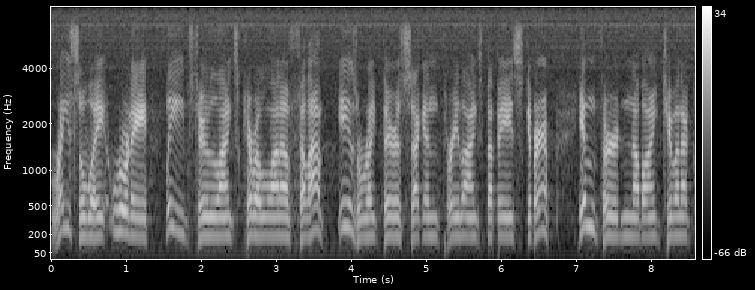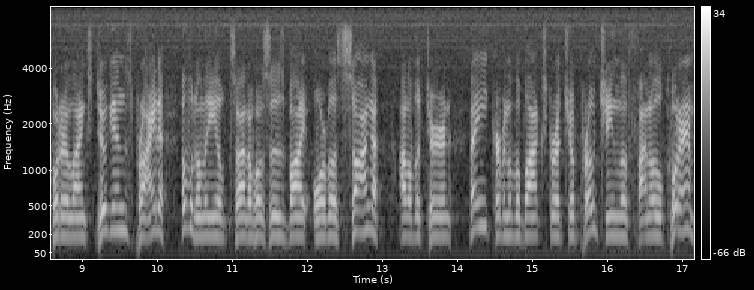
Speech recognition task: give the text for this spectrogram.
Race away. Rorty leads two lengths. Carolina Fella is right there. Second, three lengths. Pepe Skipper. In third, now by two and a quarter lengths, Dugan's Pride. Followed on the outside of horses by Orbis Song. Out of the turn, they curve into the black stretch, approaching the final quarter.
